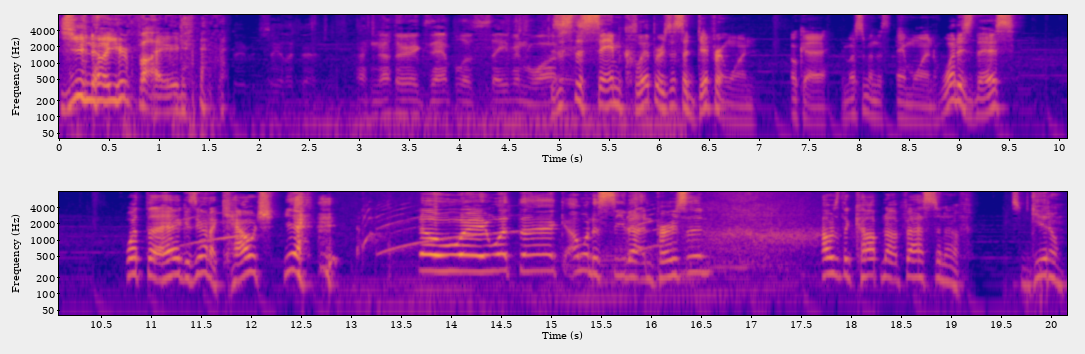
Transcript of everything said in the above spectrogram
You know you're fired. Another example of saving water. is this the same clip or is this a different one? Okay, it must have been the same one. What is this? What the heck? Is he on a couch? Yeah. no way, what the heck? I want to see that in person. How is the cop not fast enough? Let's get him.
